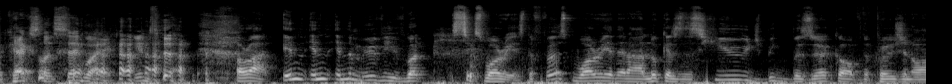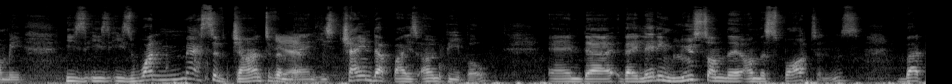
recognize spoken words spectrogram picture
Okay. Excellent segue into. All right. In, in in the movie, you've got six warriors. The first warrior that I look at is this huge, big berserker of the Persian army. He's he's, he's one massive giant of a Yeah. man. He's chained up by his own people, and uh, they let him loose on the on the Spartans. But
